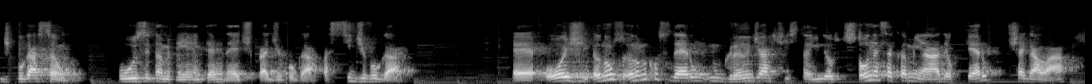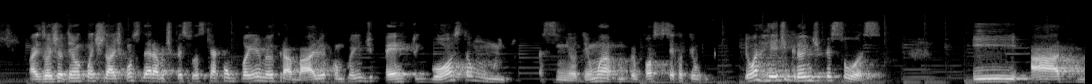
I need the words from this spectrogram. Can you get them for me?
divulgação. Use também a internet para divulgar, para se divulgar. É, hoje, eu não, eu não me considero um, grande artista ainda, eu estou nessa caminhada, eu quero chegar lá, mas hoje eu tenho uma quantidade considerável de pessoas que acompanham meu trabalho, acompanham de perto e gostam muito. Assim, eu tenho uma, eu posso dizer que eu tenho, tenho uma rede grande de pessoas. E há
